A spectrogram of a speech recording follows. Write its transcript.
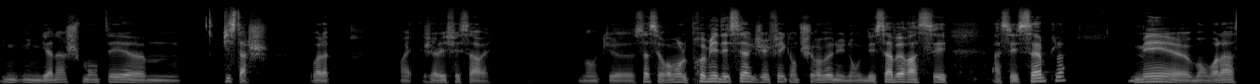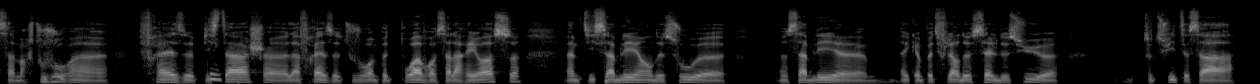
une, ganache montée pistache. Voilà. Ouais, j'avais fait ça, ouais. Donc ça c'est vraiment le premier dessert que j'ai fait quand je suis revenu. Donc des saveurs assez assez simples, mais bon voilà, ça marche toujours. Hein. Fraise, pistache, la fraise toujours un peu de poivre salaréos, un petit sablé en dessous, un sablé avec un peu de fleur de sel dessus. tout de suite ça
